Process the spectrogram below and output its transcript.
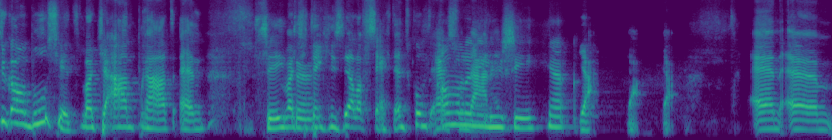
natuurlijk allemaal bullshit wat je aanpraat en Zeker. wat je tegen jezelf zegt. En het komt ergens Allemaal een vandaan. illusie. Ja. Ja, ja, ja. En ehm,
